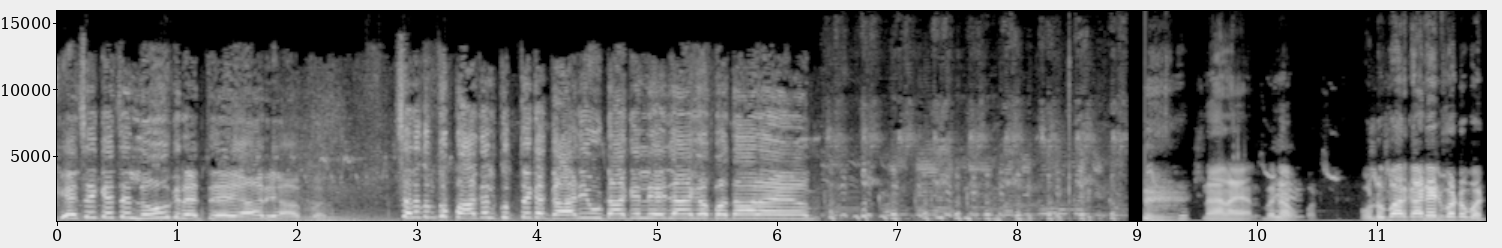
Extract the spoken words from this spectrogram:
कैसे कैसे लोग रहते हैं यार यहाँ पर चलो तुमको पागल कुत्ते का गाड़ी उठा के ले जाएगा बता रहे हैं हम। ना ना यार बनाओ फ़ोटो बार काटे फटोफट।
